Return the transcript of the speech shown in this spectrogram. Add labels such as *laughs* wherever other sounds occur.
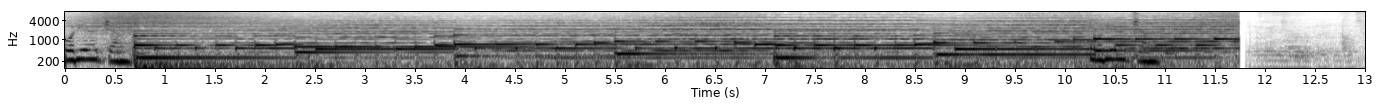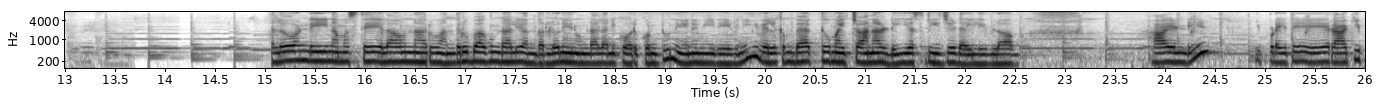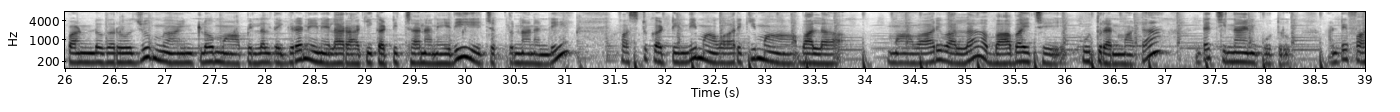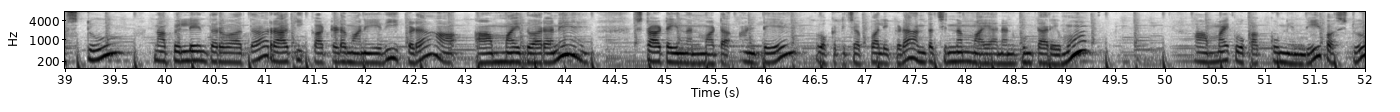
Audio Jungle. Audio Jungle. Hello అండి నమస్తే. ఎలా ఉన్నారు? అందరూ బాగుండాలి అందరిలో నేను ఉండాలని కోరుకుంటూ నేను మీ దేవిని. Welcome back to my channel DS DJ daily vlog. Hi అండి. ఇప్పుడైతే రాఖీ పండుగ రోజు మా ఇంట్లో మా పిల్లల దగ్గర నేను ఎలా రాఖీ కట్టించాననేది చెప్తున్నానండి. ఫస్ట్ కట్టింది మా వారికి మా వాళ్ళ మా వారి వాళ్ళ బాబాయ్ చే కూతురు అనమాట అంటే చిన్న ఆయన కూతురు. అంటే ఫస్ట్ నా పెళ్ళైన తర్వాత రాఖీ కట్టడం అనేది ఇక్కడ ఆ- అమ్మాయి ద్వారానే స్టార్ట్ అయిందనమాట అంటే ఒకటి చెప్పాలి ఇక్కడ అంత చిన్న అమ్మాయి అని అనుకుంటారేమో. ఆ అమ్మాయికి ఒక అక్క ఉండింది ఫస్ట్.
